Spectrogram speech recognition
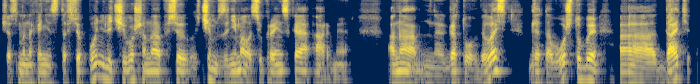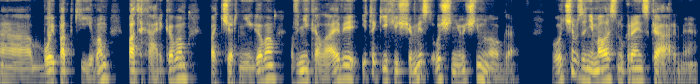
Сейчас мы наконец-то все поняли, чего же она все, чем занималась украинская армия. она готовилась для того, чтобы э, дать э, бой под Киевом, под Харьковом, под Черниговом, в Николаеве и таких еще мест очень-очень много. Вот чем занималась украинская армия.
